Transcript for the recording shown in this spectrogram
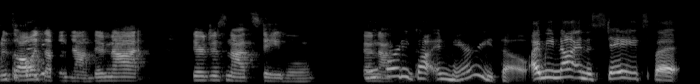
it's always up and down. They're not, they're just not stable. They're they've not. already gotten married though. I mean, not in the States, but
